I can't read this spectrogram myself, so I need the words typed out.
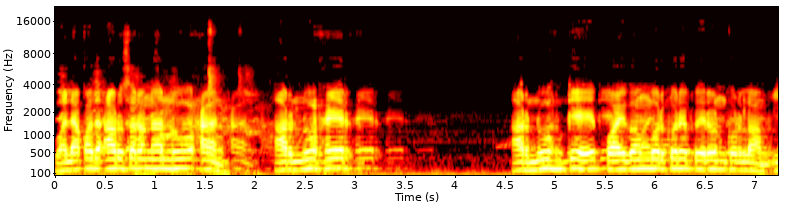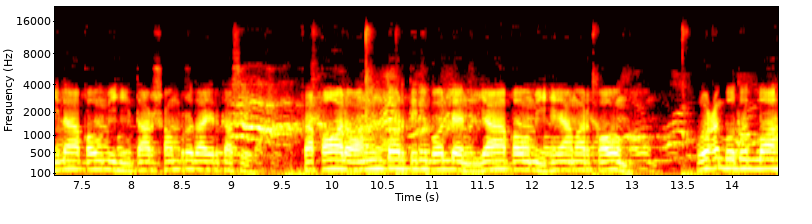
ওয়ালাকাদ আরসালনা নূহান, আর নূহের, আর নূহকে পয়গম্বর করে প্রেরণ করলাম ইলা কৌমিহি তার সম্প্রদায়ের কাছে। ফাকাল, অনন্তর তিনি বললেন, ইয়া কৌমি হে আমার কওম, উবুদুল্লাহ,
